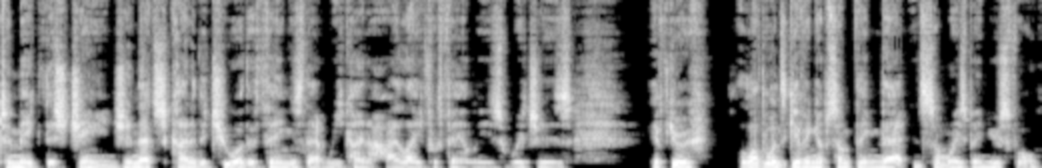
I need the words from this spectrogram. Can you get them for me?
to make this change. And that's kind of the two other things that we kind of highlight for families, which is if your loved one's giving up something that in some ways been useful,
